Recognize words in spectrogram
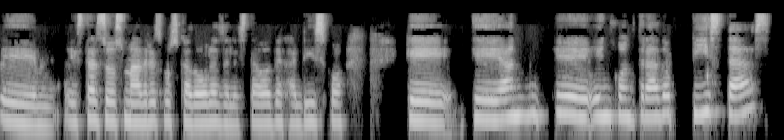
eh, estas dos madres buscadoras del estado de Jalisco, que, que han encontrado pistas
